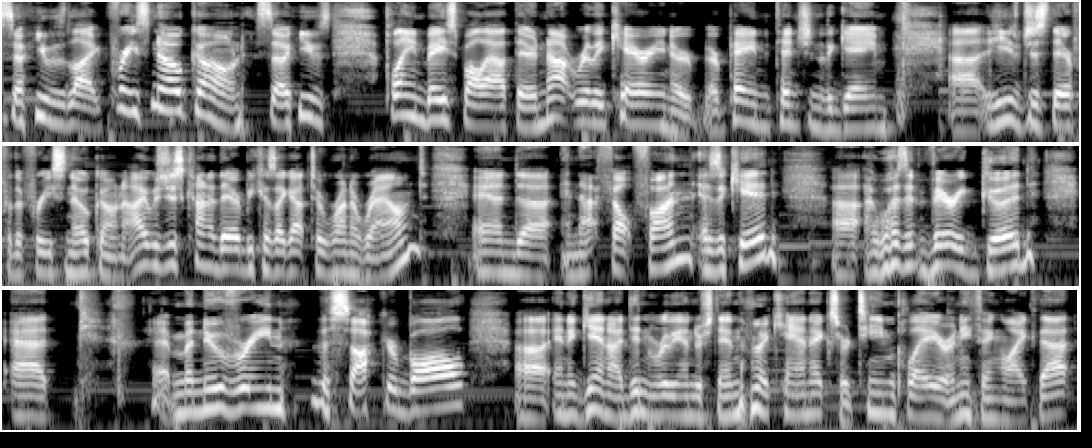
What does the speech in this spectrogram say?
So he was like, free snow cone. So he was playing baseball out there, not really caring or, or paying attention to the game. Uh, he was just there for the free snow cone. I was just kind of there because I got to run around and, uh, and that felt fun as a kid. Uh, I wasn't very good at at maneuvering the soccer ball. Uh, and again, I didn't really understand the mechanics or team play or anything like that.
